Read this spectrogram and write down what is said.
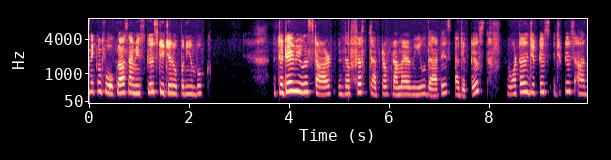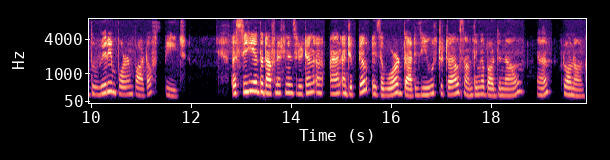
Assalamualaikum for class. I'm your skills teacher. Open your book. Today we will start the fifth chapter of grammar review that is adjectives. What are adjectives? Adjectives are the very important part of speech. Uh, see here the definition is written uh, an adjective is a word that is used to tell something about the noun and pronoun.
